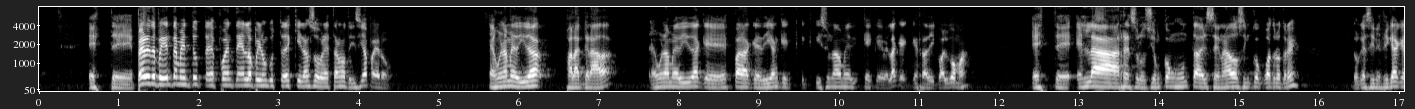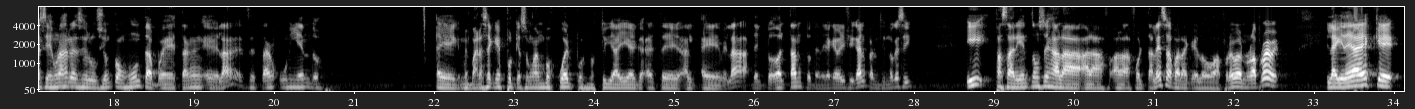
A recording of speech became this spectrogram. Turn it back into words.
Este, pero independientemente, ustedes pueden tener la opinión que ustedes quieran sobre esta noticia, pero es una medida para las gradas. Es una medida que es para que digan que, hizo una que, que, ¿verdad? Que, radicó algo más. Este, es la resolución conjunta del Senado 543, lo que significa que si es una resolución conjunta, pues están, eh, se están uniendo. Eh, me parece que es porque son ambos cuerpos, no estoy ahí este, eh, del todo al tanto, tendría que verificar, pero entiendo que sí. Y pasaría entonces a la, a la, a la fortaleza para que lo apruebe o no lo apruebe. Y la idea es que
